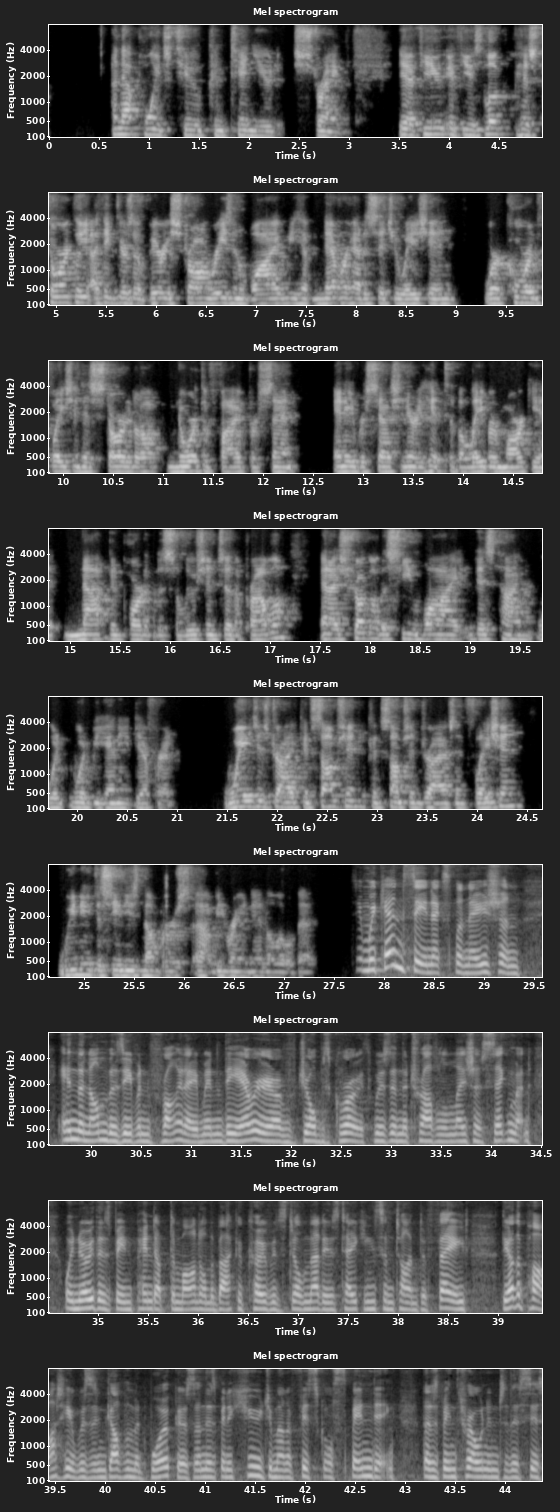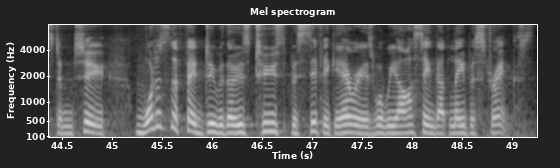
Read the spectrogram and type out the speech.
and that points to continued strength. If you if you look historically, I think there's a very strong reason why we have never had a situation where core inflation has started off north of 5% and a recessionary hit to the labor market not been part of the solution to the problem. And I struggle to see why this time would, would be any different. Wages drive consumption, consumption drives inflation. We need to see these numbers uh, be reined in a little bit. And we can see an explanation in the numbers even Friday. I mean, the area of jobs growth was in the travel and leisure segment. We know there's been pent up demand on the back of COVID still, and that is taking some time to fade. The other part here was in government workers, and there's been a huge amount of fiscal spending that has been thrown into the system too. What does the Fed do with those two specific areas where we are seeing that labour strength?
